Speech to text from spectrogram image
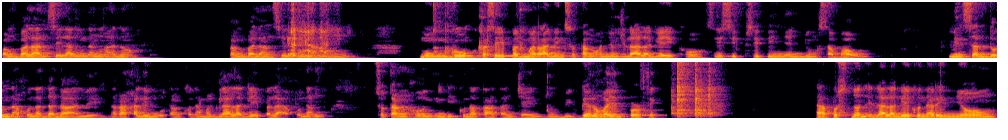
Pang balanse lang ng ano, pang balanse lang ng munggo. Kasi pag maraming sotanghon yung ilalagay ko, sisip-sipin yan yung sabaw. Minsan doon ako nadadali. Nakakalimutan ko na maglalagay pala ako ng sotanghon, hindi ko natatansya yung tubig. Pero ngayon, perfect. Tapos doon, ilalagay ko na rin yung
